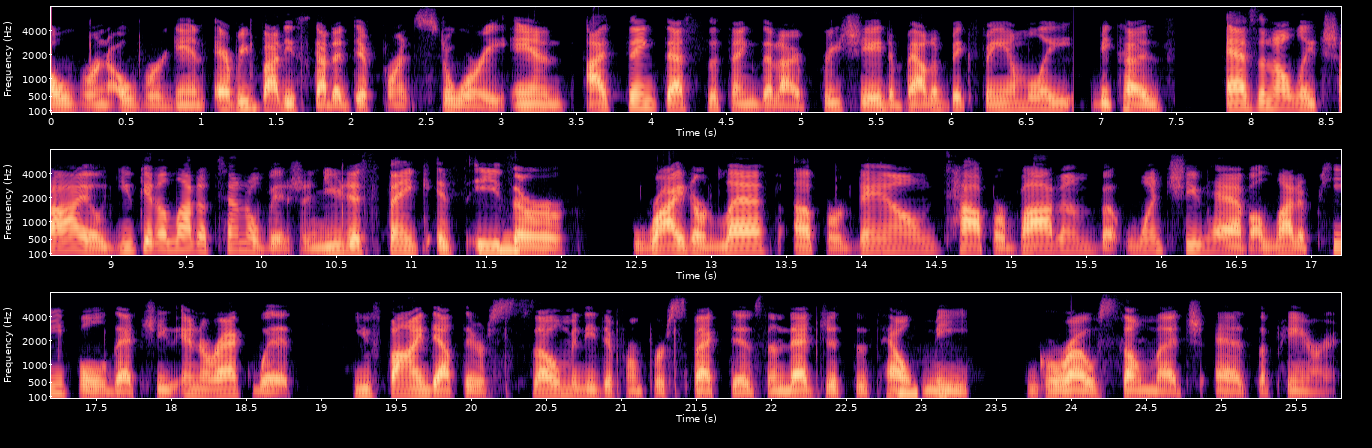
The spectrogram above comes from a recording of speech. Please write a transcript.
over and over again. Everybody's got a different story. And I think that's the thing that I appreciate about a big family because as an only child, you get a lot of tunnel vision. You just think it's mm-hmm. either right or left, up or down, top or bottom. But once you have a lot of people that you interact with, you find out there's so many different perspectives and that just has helped mm-hmm. me grow so much as a parent.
